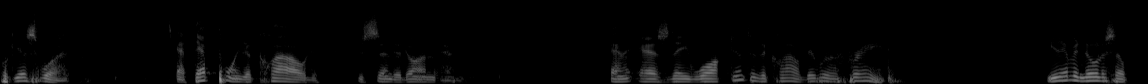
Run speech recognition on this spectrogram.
Well, guess what? At that point, a cloud descended on them. And as they walked into the cloud, they were afraid. You ever notice how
